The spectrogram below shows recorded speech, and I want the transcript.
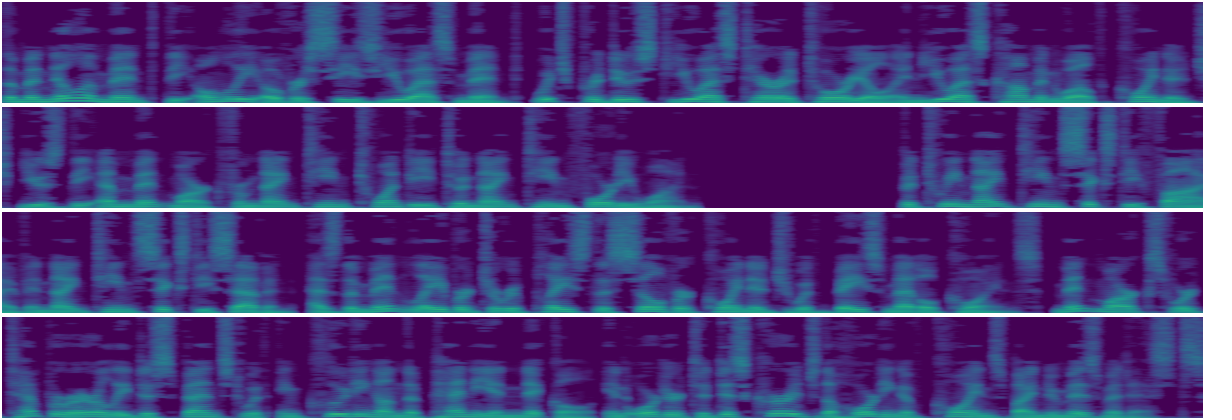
The Manila Mint the only overseas U.S. mint, which produced U.S. territorial and U.S. Commonwealth coinage used the M mint mark from 1920 to 1941. Between 1965 and 1967, as the mint labored to replace the silver coinage with base metal coins, mint marks were temporarily dispensed with including on the penny and nickel in order to discourage the hoarding of coins by numismatists.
